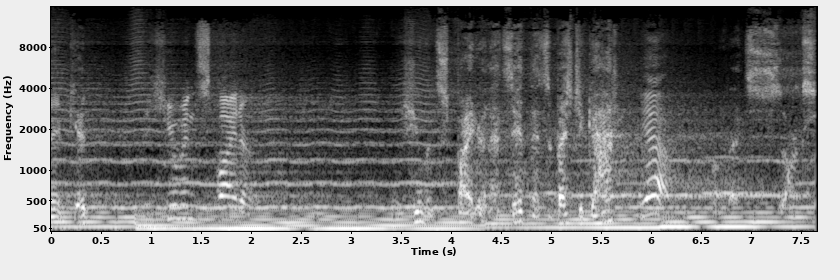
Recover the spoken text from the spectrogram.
Your name, kid? The human spider. The Human spider, that's it? That's the best you got? Yeah. Oh, that sucks.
